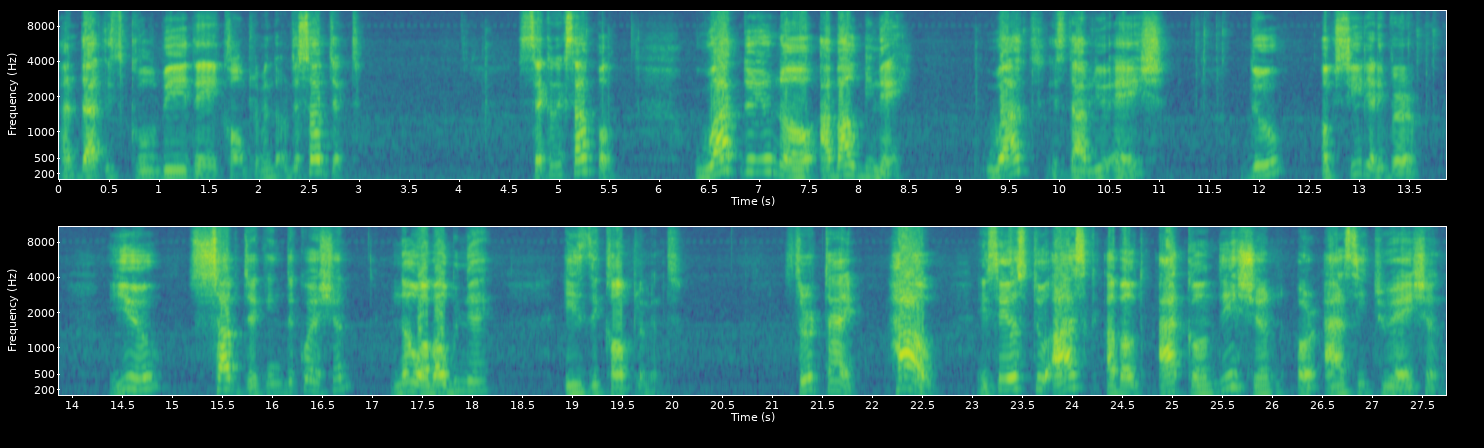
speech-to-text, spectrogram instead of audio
and that is could be the complement or the subject. Second example. What do you know about Binet? What is WH? Do auxiliary verb. You subject in the question. Know about Binet is the complement. Third type. How is used to ask about a condition or a situation.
